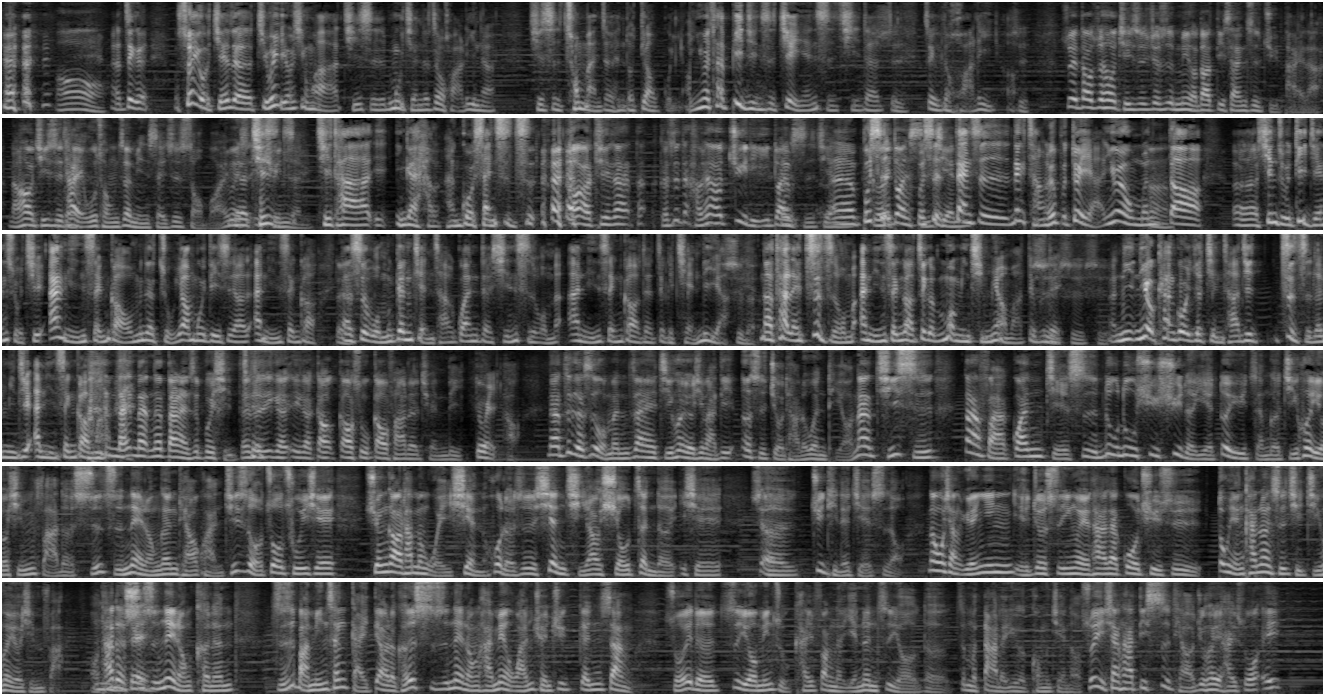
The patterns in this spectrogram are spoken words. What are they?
哦，呃，这个，所以我觉得几位游行法其实目前的这个法律呢，其实充满着很多吊诡啊，因为它毕竟是戒严时期的是这个法律啊。是所以到最后其实就是没有到第三次举牌啦，然后其实他也无从证明谁是首谋，因为是一群人。其实他应该喊喊过三四次，哦，其实他他可是他好像要距离一段时间，呃，不是一段时不是，间，但是那个场合不对啊，因为我们嗯。到、呃新竹地检署去按铃申告，我们的主要目的是要按铃申告，对那是我们跟检察官的行使我们按铃申告的这个权利啊。是的，那他来制止我们按铃申告，这个莫名其妙嘛，对不对？是是是。啊你你有看过一个警察去制止人民去按铃申告吗？那那那当然是不行，这是一个一个告告诉告发的权利。对，好，那这个是我们在集会游行法第二十九条的问题哦。那其实大法官解释陆陆续续的也对于整个集会游行法的实质内容跟条款，其实有做出一些宣告他们违宪或者是限期要修正的一些呃具体的解释哦。那我想原因也就是因为他在过去是动员戡乱时期集会游行法哦，嗯它的实质内容可能只是把名称改掉了，可是实质内容还没有完全去跟上所谓的自由民主开放的言论自由的这么大的一个空间哦。所以像他第四条就会还说，哎，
